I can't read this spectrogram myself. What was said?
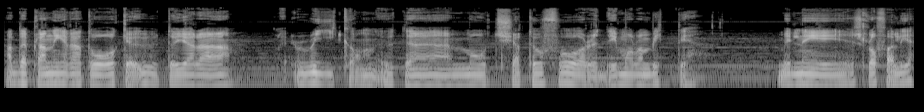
hade planerat att åka ut och göra recon ute mot Chateau Ford imorgon bitti. Vill ni slå följe?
